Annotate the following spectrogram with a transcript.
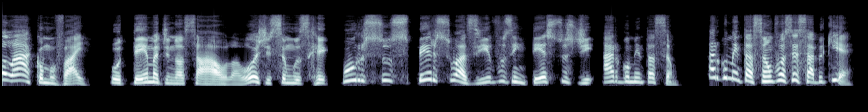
Olá, como vai? O tema de nossa aula hoje são os recursos persuasivos em textos de argumentação. Argumentação você sabe o que é,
